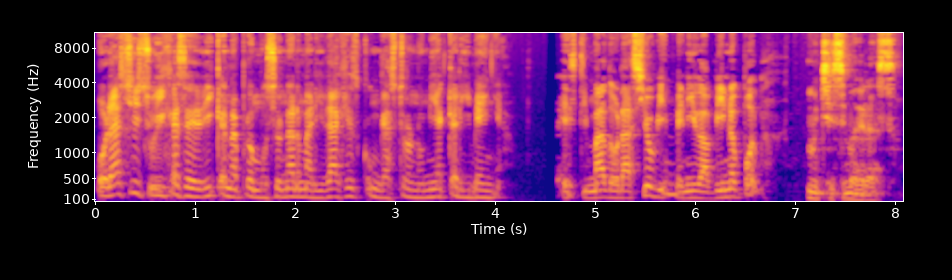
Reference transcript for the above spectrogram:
Horacio y su hija se dedican a promocionar maridajes con gastronomía caribeña. Estimado Horacio, bienvenido a Vinopod. Muchísimas gracias.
